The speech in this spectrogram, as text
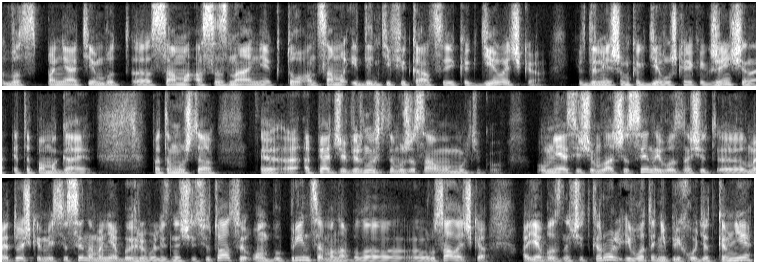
вот с понятием вот э, самоосознания, кто он, самоидентификации как девочка, и в дальнейшем как девушка и как женщина, это помогает. Потому что, э, опять же, вернусь к тому же самому мультику. У меня есть еще младший сын, и вот, значит, э, моя дочка вместе с сыном, они обыгрывали, значит, ситуацию. Он был принцем, она была русалочка, а я был, значит, король. И вот они приходят ко мне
